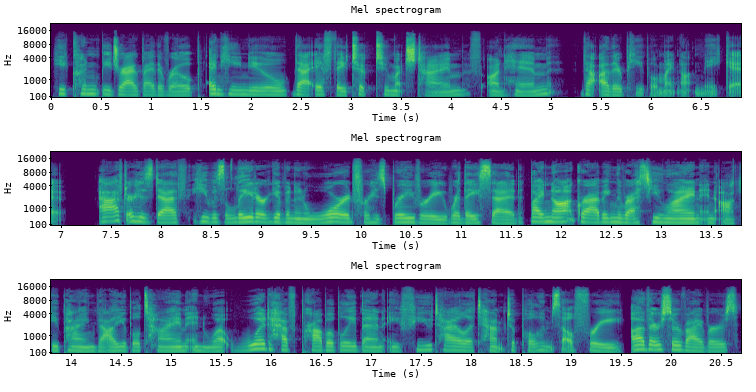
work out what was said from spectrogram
he couldn't be dragged by the rope, and he knew that if they took too much time on him, that other people might not make it. After his death, he was later given an award for his bravery, where they said, by not grabbing the rescue line and occupying valuable time in what would have probably been a futile attempt to pull himself free, other survivors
